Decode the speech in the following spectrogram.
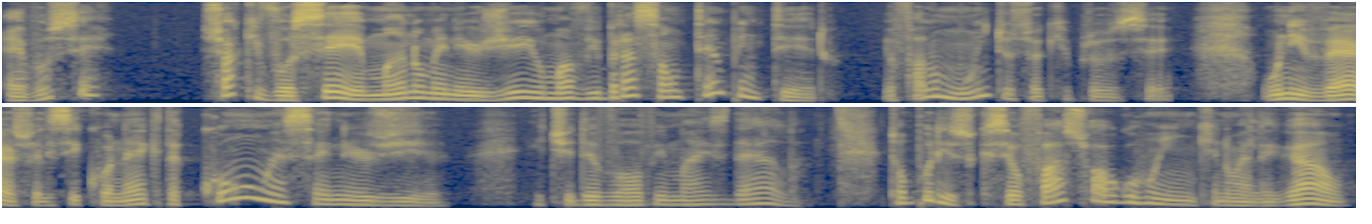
é você. Só que você emana uma energia e uma vibração o tempo inteiro. Eu falo muito isso aqui para você. O universo, ele se conecta com essa energia e te devolve mais dela. Então, por isso que se eu faço algo ruim que não é legal,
